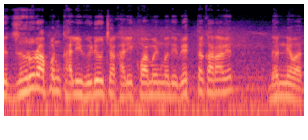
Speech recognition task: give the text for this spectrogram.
ते जरूर आपण खाली व्हिडिओच्या खाली कॉमेंटमध्ये व्यक्त करावेत. धन्यवाद.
